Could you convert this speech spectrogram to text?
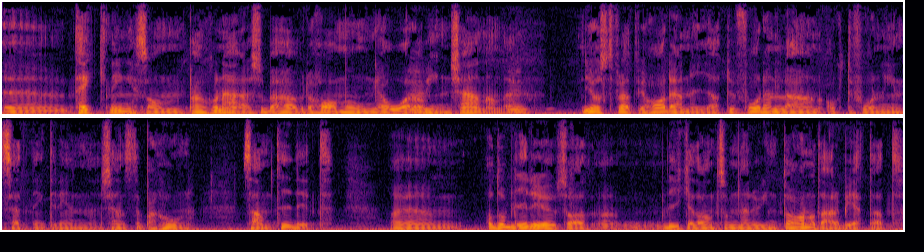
inkomsttäckning som pensionär så behöver du ha många år av intjänande. Mm. Just för att vi har här nya att du får en lön och du får en insättning till din tjänstepension samtidigt. Ehm, och då blir det ju så att eh, likadant som när du inte har något arbete att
